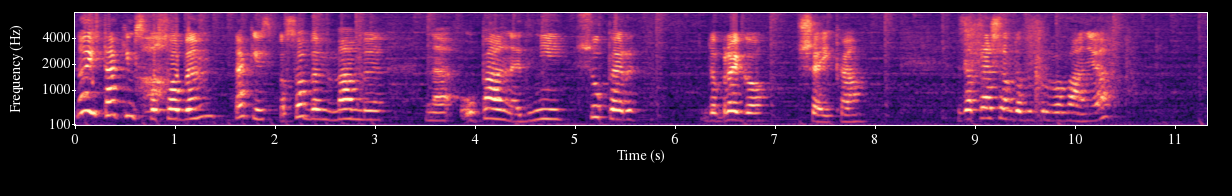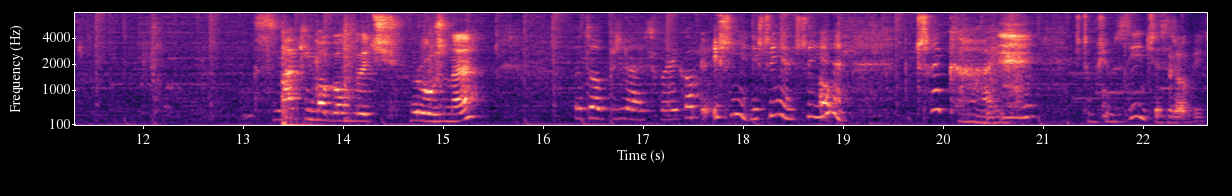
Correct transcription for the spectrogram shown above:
No i takim sposobem, takim sposobem mamy na upalne dni super dobrego szejka. Zapraszam do wypróbowania. Smaki mogą być różne. No to przyjęłaś swojego? Jeszcze nie, jeszcze nie, jeszcze nie. Czekaj. Jeszcze musimy zdjęcie zrobić.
